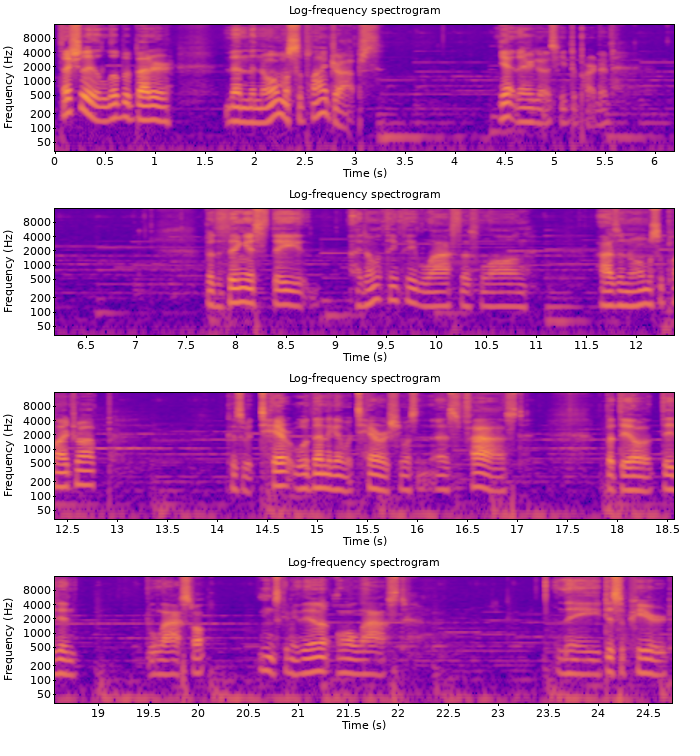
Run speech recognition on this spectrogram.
It's actually a little bit better than the normal supply drops. Yeah, there he goes. He departed. But the thing is, they I don't think they last as long as a normal supply drop. Because with Terra, well then again with Terra, she wasn't as fast. But they uh, they didn't last all. Excuse me, they didn't all last. They disappeared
